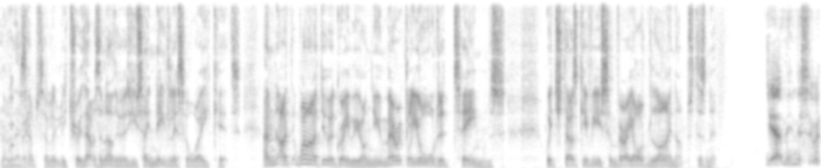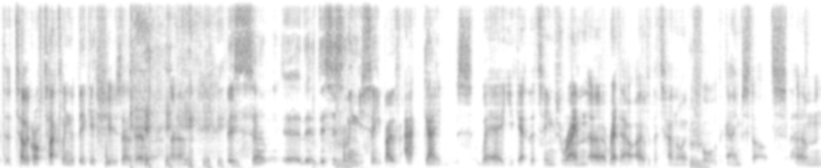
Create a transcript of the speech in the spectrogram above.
No, that's absolutely true. That was another, as you say, needless away kits. And I, one I do agree with you on numerically ordered teams, which does give you some very odd lineups, doesn't it? Yeah, I mean, this with the Telegraph tackling the big issues as ever. Um, this um, uh, th- this is something you see both at games where you get the teams ran uh, read out over the tannoy before the game starts. Um,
